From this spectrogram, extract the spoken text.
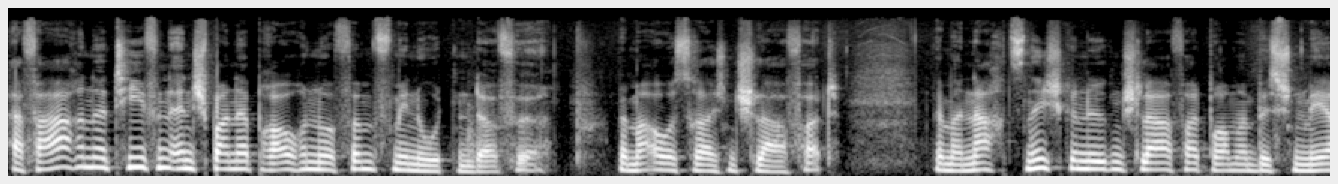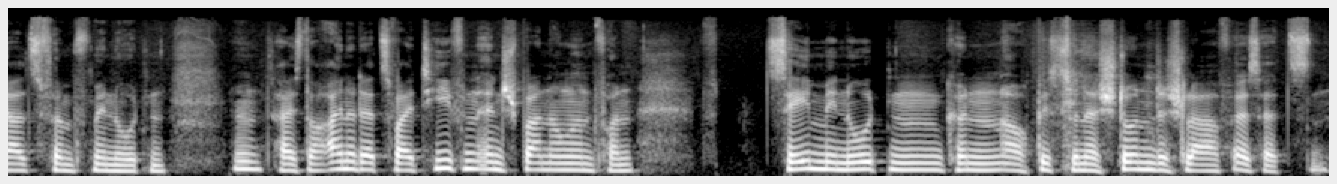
Erfahrene Tiefenentspanner brauchen nur fünf Minuten dafür, wenn man ausreichend Schlaf hat. Wenn man nachts nicht genügend Schlaf hat, braucht man ein bisschen mehr als fünf Minuten. Hm, das heißt, auch eine der zwei tiefen Entspannungen von zehn Minuten können auch bis zu einer Stunde Schlaf ersetzen.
